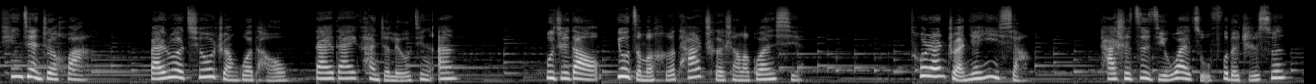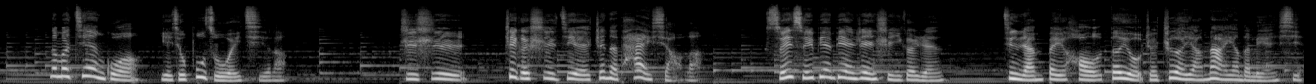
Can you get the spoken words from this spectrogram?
听见这话，白若秋转过头，呆呆看着刘静安，不知道又怎么和他扯上了关系。突然转念一想，他是自己外祖父的侄孙，那么见过也就不足为奇了。只是这个世界真的太小了，随随便便认识一个人，竟然背后都有着这样那样的联系。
